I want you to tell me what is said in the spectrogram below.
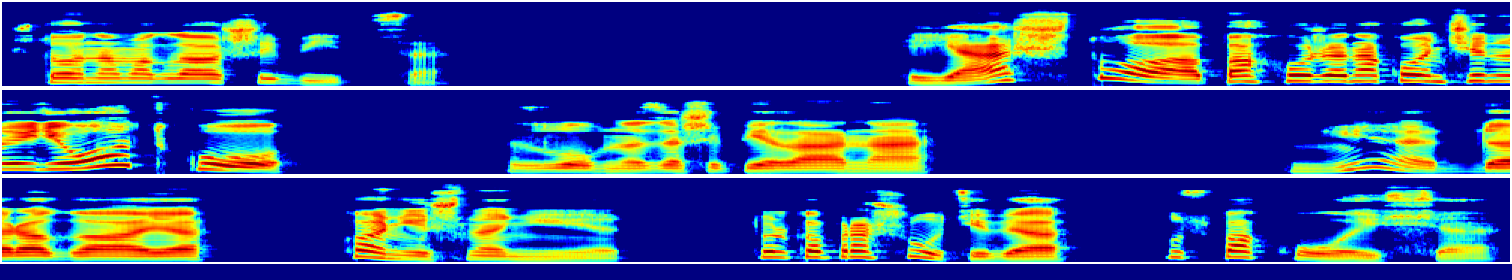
что она могла ошибиться. «Я что, похожа на конченую идиотку?» Злобно зашипела она. «Нет, дорогая, конечно нет. Только прошу тебя, успокойся»,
